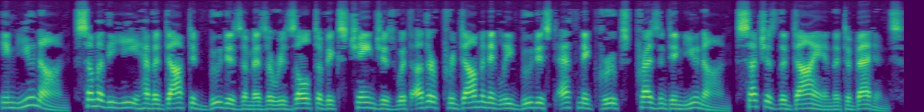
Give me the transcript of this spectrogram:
in Yunnan, some of the Yi have adopted Buddhism as a result of exchanges with other predominantly Buddhist ethnic groups present in Yunnan, such as the Dai and the Tibetans.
